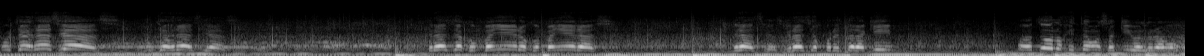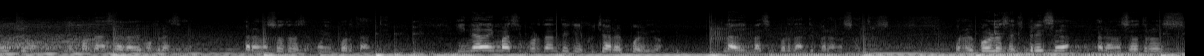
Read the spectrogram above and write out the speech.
Muchas gracias, muchas gracias. Gracias compañeros, compañeras. Gracias, gracias por estar aquí. A todos los que estamos aquí valoramos mucho la importancia de la democracia. Para nosotros es muy importante. Y nada es más importante que escuchar al pueblo. Nada es más importante para nosotros. Cuando el pueblo se expresa, para nosotros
